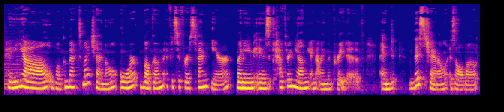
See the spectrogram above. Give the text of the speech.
Hey y'all, welcome back to my channel, or welcome if it's your first time here. My name is Katherine Young and I'm a creative, and this channel is all about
